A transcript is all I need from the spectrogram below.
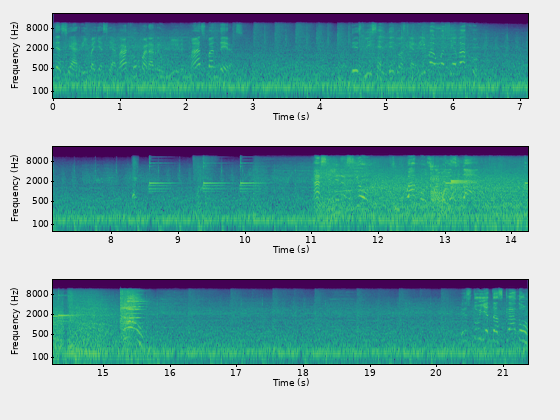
Hacia arriba y hacia abajo para reunir más banderas. Desliza el dedo hacia arriba o hacia abajo. ¡Aceleración! ¡Subamos la velocidad! ¡Wow! ¡Estoy atascado!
